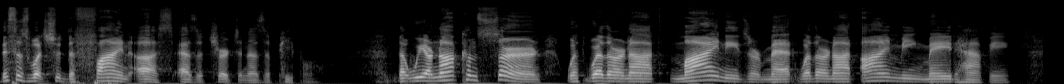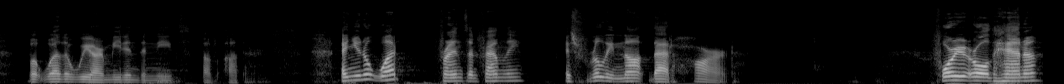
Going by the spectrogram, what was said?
This is what should define us as a church and as a people. That we are not concerned with whether or not my needs are met, whether or not I'm being made happy, but whether we are meeting the needs of others. And you know what, friends and family? It's really not that hard. Four year old Hannah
